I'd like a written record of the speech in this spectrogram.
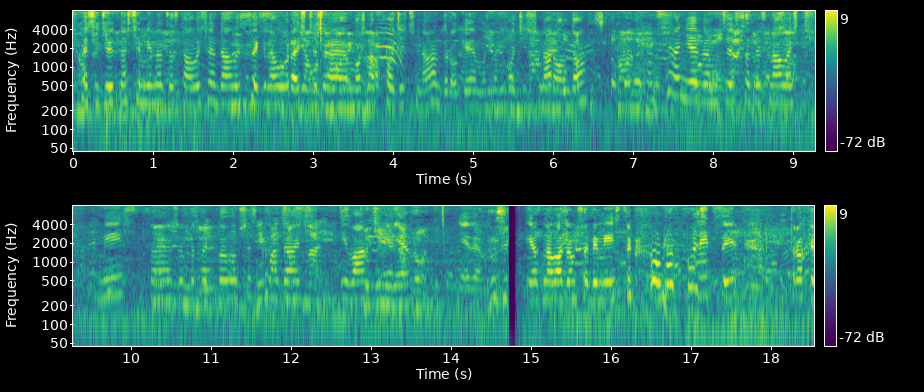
Słuchajcie, 19 minut zostało się, dały sygnał wreszcie, że można wchodzić na drogę, można wchodzić na rondo, więc ja nie wiem, gdzie sobie znaleźć miejsce, żeby tak było wszystko widać i wam i mnie, nie wiem. Ja znalazłam sobie miejsce obok policji, trochę,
